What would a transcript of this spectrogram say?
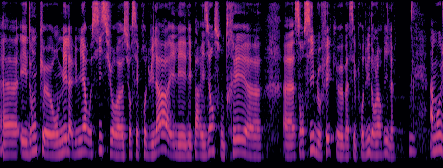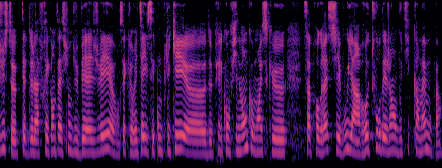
euh, et donc, euh, on met la lumière aussi sur, euh, sur ces produits-là. Et les, Parisiens sont très sensibles au fait que bah, c'est produit dans leur ville. Un mot juste peut-être de la fréquentation du BHV. On sait que le retail, c'est compliqué depuis le confinement. Comment est-ce que ça progresse chez vous? Il y a un retour des gens en boutique quand même ou pas?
